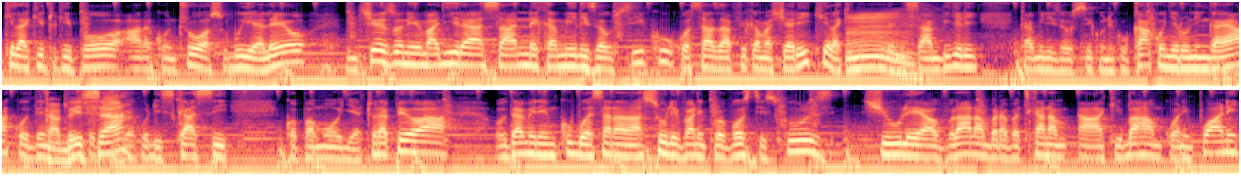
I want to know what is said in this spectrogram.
kila kitu kipo ana control asubuhi ya leo. Mchezo ni majira ya saa 4 kamili za usiku kwa saa za afrika mashariki lakini mm. ni saa 2 kamili za usiku. Ni kukaa kwenye runinga yako then kudiskasi kwa pamoja. Tunapewa udhamini mkubwa sana na sullivan provost schools shule ya wavulana ambayo inapatikana uh, kibaha mkoani pwani.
